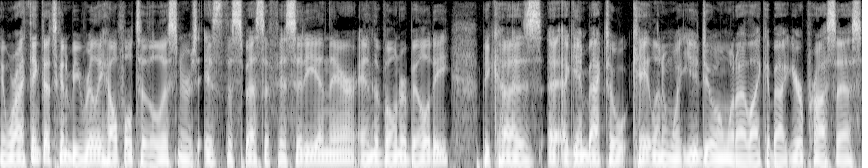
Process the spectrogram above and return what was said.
And where I think that's going to be really helpful to the listeners is the specificity in there and the vulnerability because again back to Caitlin and what you do and what I like about your process,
